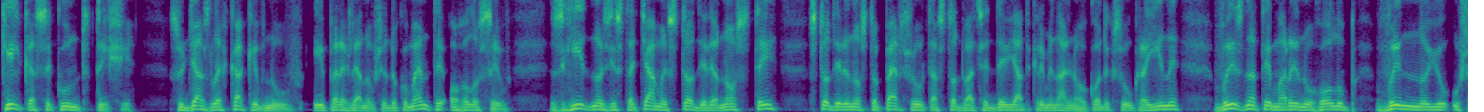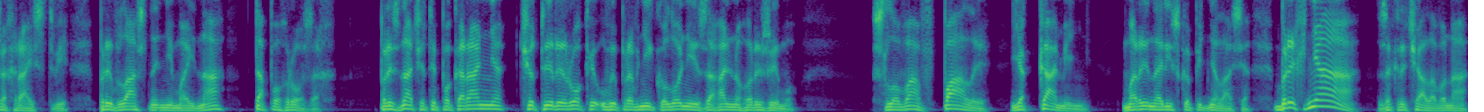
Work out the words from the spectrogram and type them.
Кілька секунд тиші. Суддя злегка кивнув і, переглянувши документи, оголосив згідно зі статтями 190, 191 та 129 Кримінального кодексу України визнати Марину Голуб винною у шахрайстві, привласненні майна та погрозах, призначити покарання 4 роки у виправній колонії загального режиму. Слова впали, як камінь. Марина різко піднялася. Брехня. Закричала вона.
